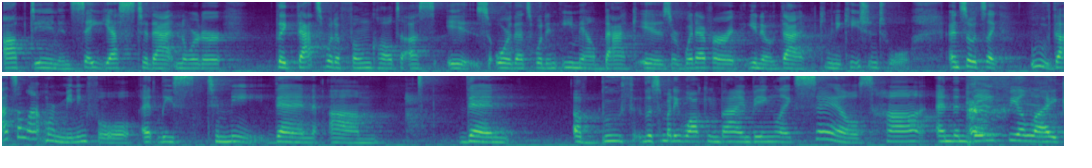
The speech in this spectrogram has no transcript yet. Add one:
opt in and say yes to that in order like that's what a phone call to us is or that's what an email back is or whatever you know that communication tool. And so it's like ooh that's a lot more meaningful at least to me than um, than a booth somebody walking by and being like sales huh? And then they feel like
